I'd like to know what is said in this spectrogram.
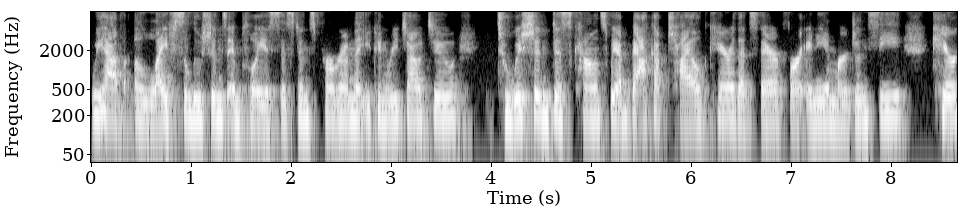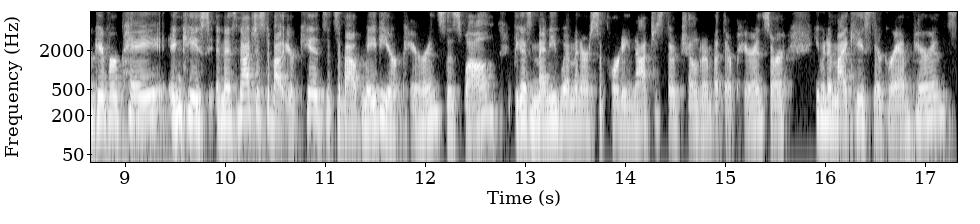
We have a Life Solutions employee assistance program that you can reach out to tuition discounts. We have backup childcare that's there for any emergency, caregiver pay in case, and it's not just about your kids, it's about maybe your parents as well, because many women are supporting not just their children, but their parents, or even in my case, their grandparents.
